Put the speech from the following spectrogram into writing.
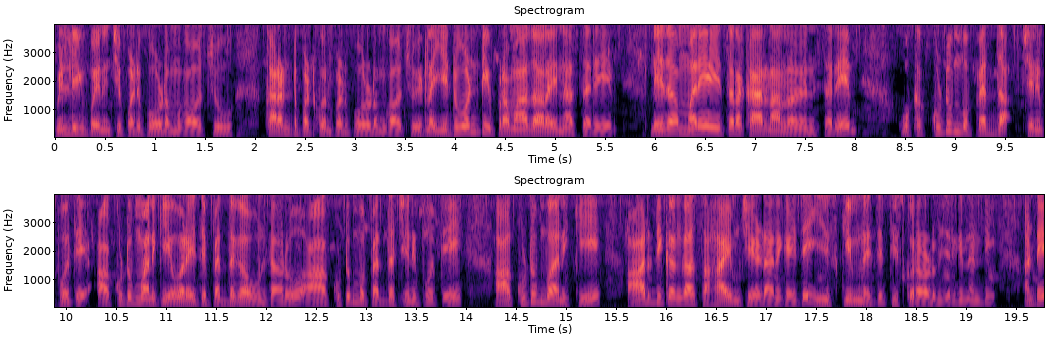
బిల్డింగ్ పై నుంచి పడిపోవడం కావచ్చు కరెంటు పట్టుకొని పడిపోవడం కావచ్చు ఇట్లా ఎటువంటి ప్రమాదాలైనా సరే లేదా మరే ఇతర కారణాలైనా సరే ఒక కుటుంబ పెద్ద చనిపోతే ఆ కుటుంబానికి ఎవరైతే పెద్దగా ఉంటారో ఆ కుటుంబ పెద్ద చనిపోతే ఆ కుటుంబానికి ఆర్థికంగా సహాయం చేయడానికైతే ఈ స్కీమ్ని అయితే తీసుకురావడం జరిగిందండి. అంటే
